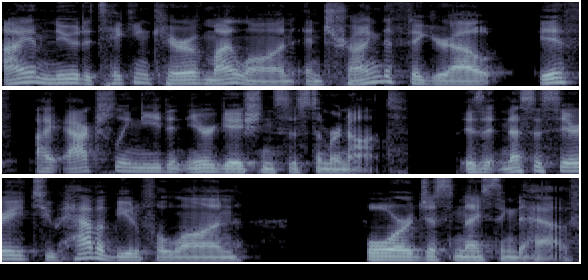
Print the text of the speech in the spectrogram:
I am new to taking care of my lawn and trying to figure out if I actually need an irrigation system or not. Is it necessary to have a beautiful lawn or just a nice thing to have?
